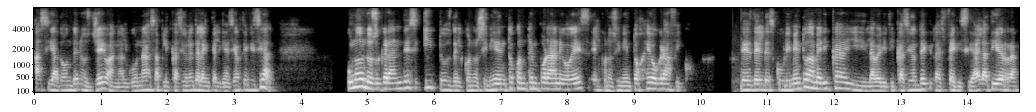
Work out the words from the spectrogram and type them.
hacia dónde nos llevan algunas aplicaciones de la inteligencia artificial. Uno de los grandes hitos del conocimiento contemporáneo es el conocimiento geográfico desde el descubrimiento de América y la verificación de la esfericidad de la Tierra,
